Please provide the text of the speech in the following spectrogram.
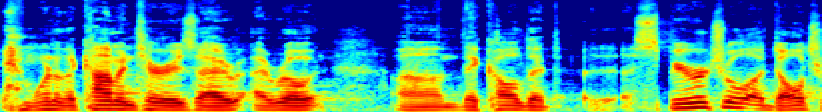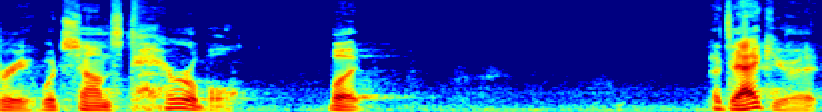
And one of the commentaries I, I wrote, um, they called it spiritual adultery, which sounds terrible, but it's accurate.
